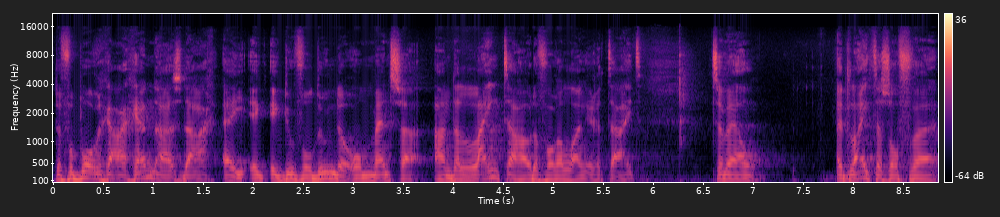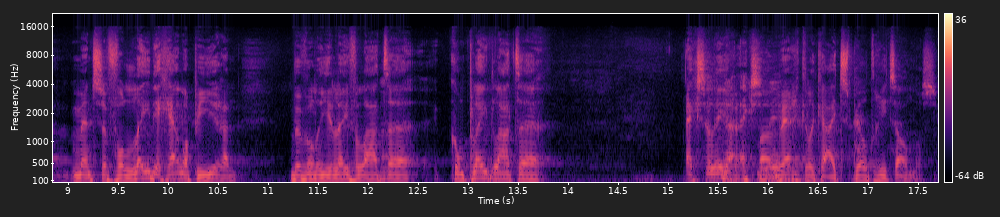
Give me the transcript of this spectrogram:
de verborgen agenda is daar. Hey, ik, ik doe voldoende om mensen aan de lijn te houden voor een langere tijd. Terwijl het lijkt alsof we mensen volledig helpen hier. En we willen je leven laten, compleet laten excelleren. Ja, excelleren. Maar in werkelijkheid speelt er iets anders.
